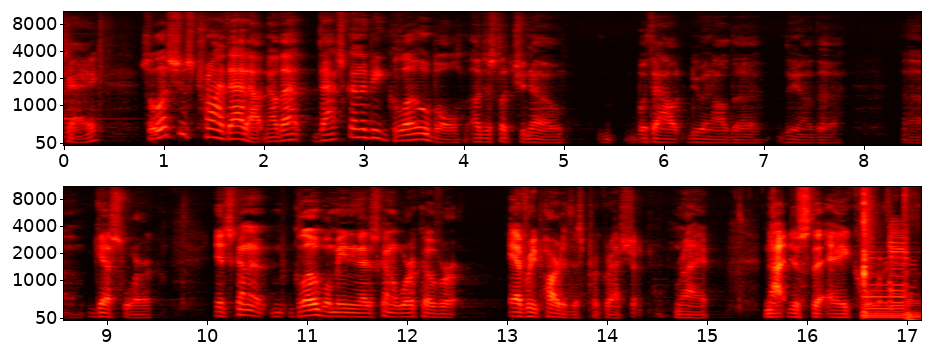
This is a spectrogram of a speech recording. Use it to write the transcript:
Okay, so let's just try that out. Now that that's going to be global. I'll just let you know without doing all the you know the uh, guesswork. It's going to global meaning that it's going to work over every part of this progression, right? Not just the A chord.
